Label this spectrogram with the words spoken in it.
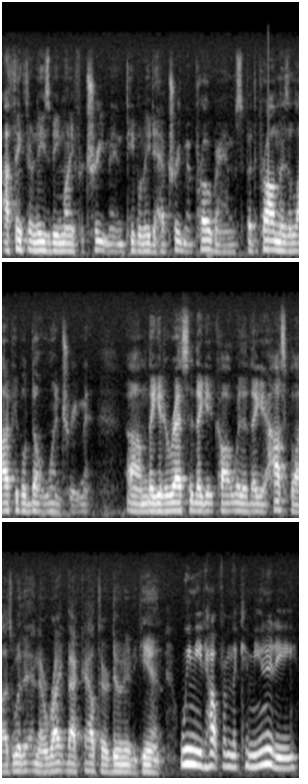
I think there needs to be money for treatment and people need to have treatment programs. But the problem is a lot of people don't want treatment. Um, they get arrested, they get caught with it, they get hospitalized with it, and they're right back out there doing it again. We need help from the community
